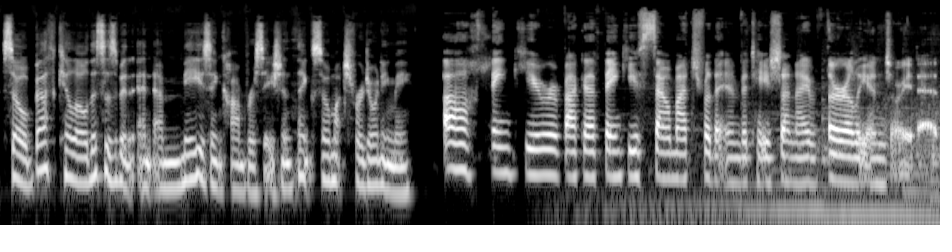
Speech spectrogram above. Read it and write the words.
So, Beth Killough, this has been an amazing conversation. Thanks so much for joining me. Oh, thank you, Rebecca. Thank you so much for the invitation. I've thoroughly enjoyed it.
